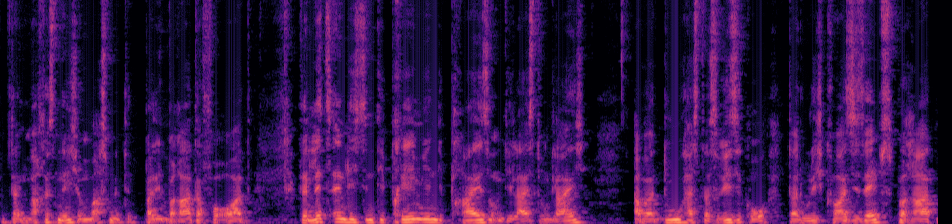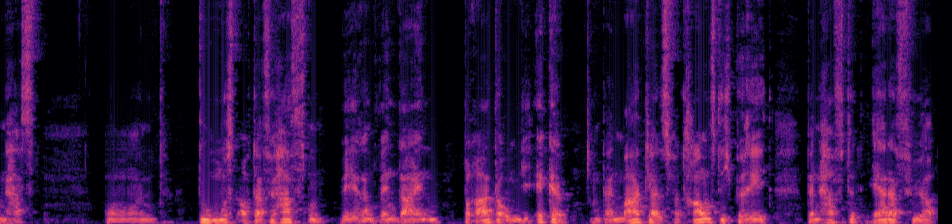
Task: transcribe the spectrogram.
dann mach es nicht und mach es mit, bei dem Berater vor Ort. Denn letztendlich sind die Prämien, die Preise und die Leistung gleich, aber du hast das Risiko, da du dich quasi selbst beraten hast. Und du musst auch dafür haften, während wenn dein Berater um die Ecke und dein Makler des Vertrauens dich berät, dann haftet er dafür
